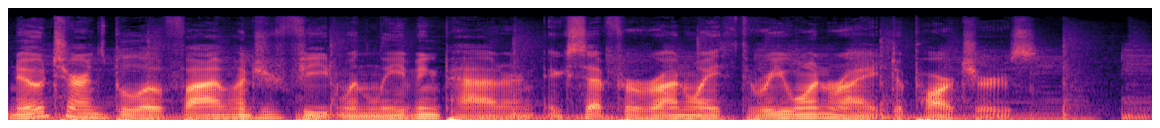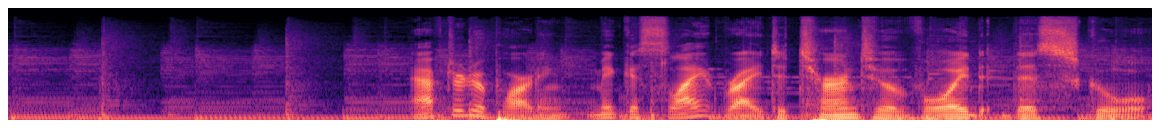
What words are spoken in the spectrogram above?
No turns below 500 feet when leaving pattern except for runway 31 right departures. After departing, make a slight right to turn to avoid this school.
